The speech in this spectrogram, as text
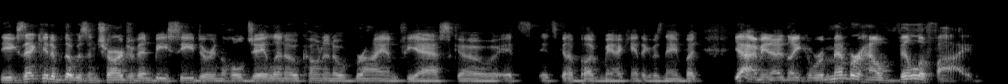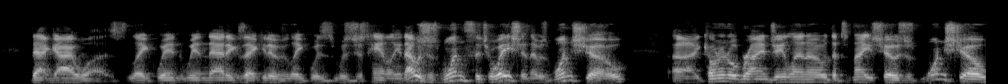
the executive that was in charge of NBC during the whole Jay Leno Conan O'Brien fiasco. It's it's gonna bug me. I can't think of his name, but yeah, I mean, I like remember how vilified that guy was. Like when when that executive like was was just handling. That was just one situation. That was one show. Uh, Conan O'Brien, Jay Leno, The Tonight Show is just one show,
